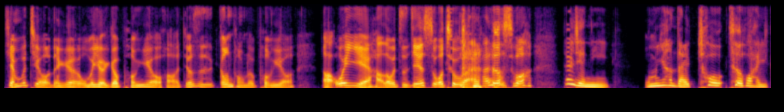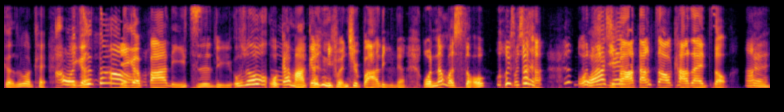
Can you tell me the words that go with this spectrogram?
前不久那个我们有一个朋友哈，就是共同的朋友啊，威爷好了，我直接说出来，他就说：“ 大姐你。”我们要来策策划一个，如果可以，啊，我知道一个巴黎之旅。我说我干嘛跟你们去巴黎呢？我那么熟，不是我自己把它当照咖在走。对，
